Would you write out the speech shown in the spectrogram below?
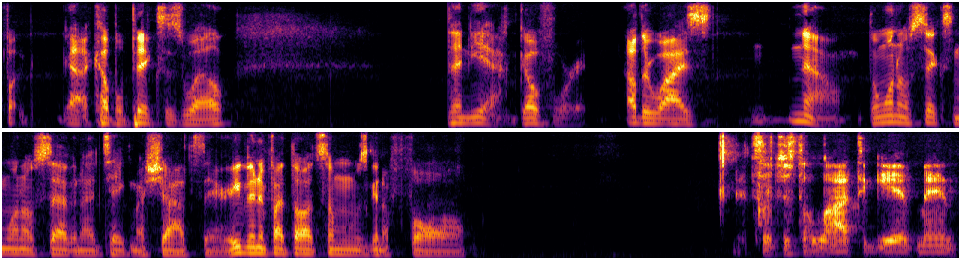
fu- uh, couple picks as well, then yeah, go for it. Otherwise, no. The 106 and 107, I'd take my shots there, even if I thought someone was going to fall. It's just a lot to give, man.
